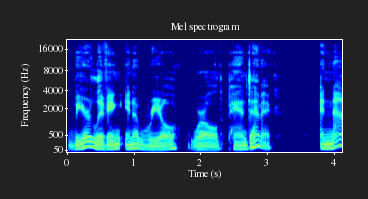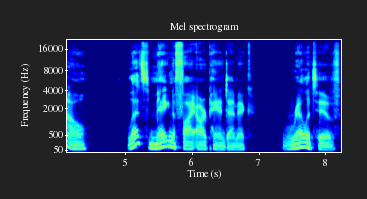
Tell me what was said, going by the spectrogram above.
we are living in a real world pandemic. And now, let's magnify our pandemic relative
